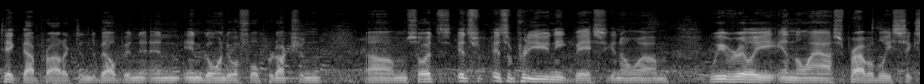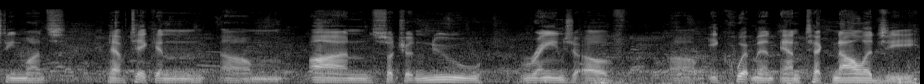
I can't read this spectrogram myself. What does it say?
take that product and develop it and, and go into a full production. Um, so it's it's it's a pretty unique base, you know. We really in the last probably 16 months have taken um, on such a new range of um, equipment and technology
